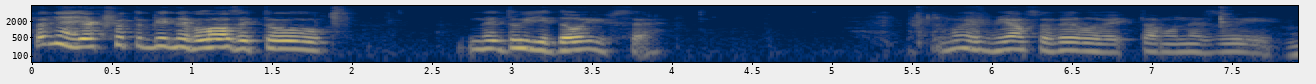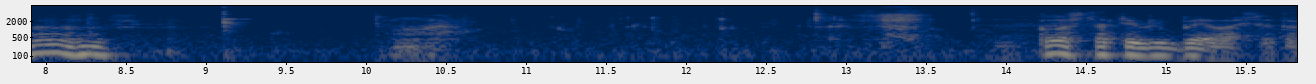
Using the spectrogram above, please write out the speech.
Та ні, якщо тобі не влазить, то не доїдай і все. Можеш м'ясо виловити там унизу і. Мгм. Коста ти влюбилась отак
